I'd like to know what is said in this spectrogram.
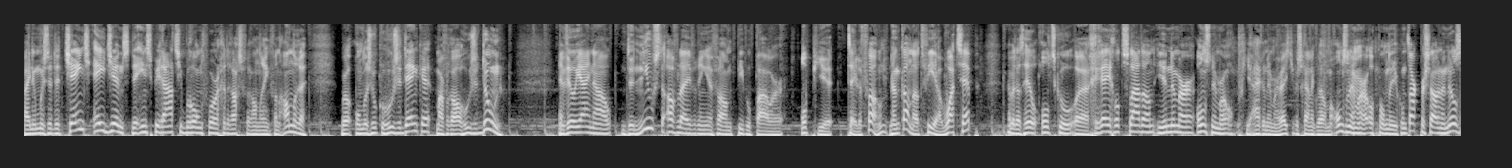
Wij noemen ze de Change Agents, de inspiratiebron voor gedragsverandering van anderen. We onderzoeken hoe ze denken, maar vooral hoe ze doen. En wil jij nou de nieuwste afleveringen van People Power op je telefoon? Dan kan dat via WhatsApp. We hebben dat heel oldschool uh, geregeld. Sla dan je nummer, ons nummer op. Je eigen nummer weet je waarschijnlijk wel, maar ons nummer op onder je contactpersonen 0645667548.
